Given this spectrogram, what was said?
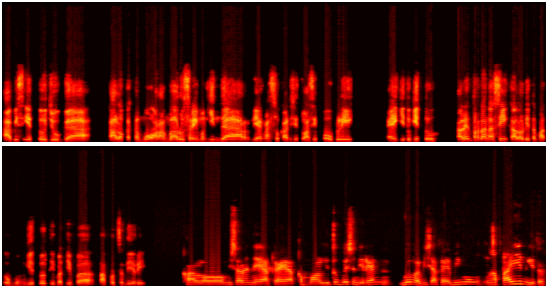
Habis itu juga kalau ketemu orang baru sering menghindar, dia nggak suka di situasi publik, kayak gitu-gitu. Kalian pernah nggak sih kalau di tempat umum gitu tiba-tiba takut sendiri? Kalau misalnya ya kayak ke mall gitu gue sendirian, gue nggak bisa kayak bingung ngapain gitu.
